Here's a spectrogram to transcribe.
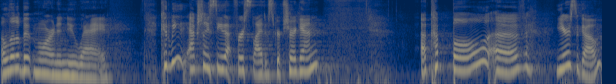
a little bit more in a new way. Could we actually see that first slide of scripture again? A couple of years ago,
